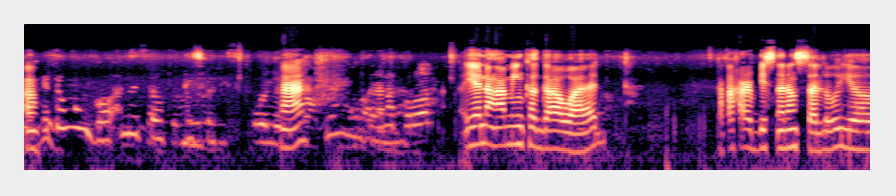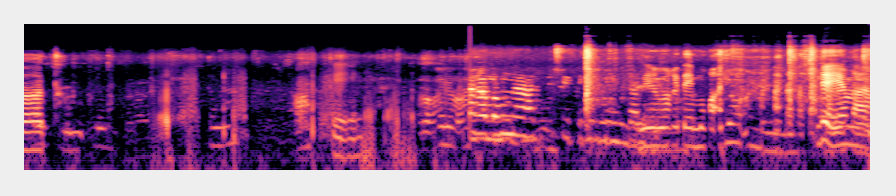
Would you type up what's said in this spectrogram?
Ah. Itong munggo, ano ito? Ay, sorry. Ha? Ayan ang aming kagawad. Naka-harvest na ng saluyot. Okay. Habang na pipigil Hindi na makita yung mukha. Yung ano.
